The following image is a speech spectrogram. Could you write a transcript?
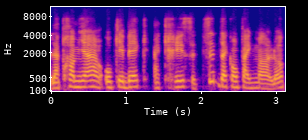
la première au Québec à créer ce type d'accompagnement-là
